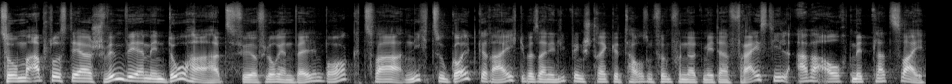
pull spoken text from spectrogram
Zum Abschluss der Schwimm-WM in Doha hat es für Florian Wellenbrock zwar nicht zu Gold gereicht über seine Lieblingsstrecke 1500 Meter Freistil, aber auch mit Platz 2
